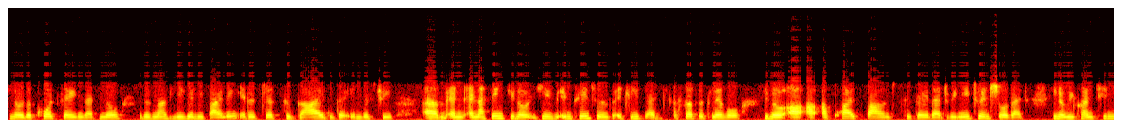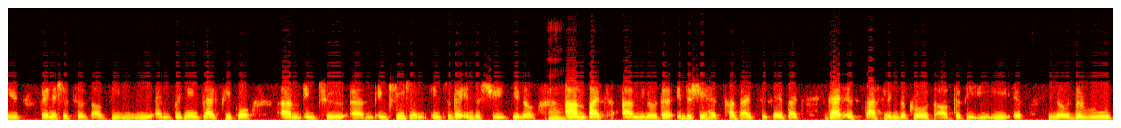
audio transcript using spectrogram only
you know the court saying that no it is not legally binding. It is just to guide the industry. Um, and and I think you know his intentions at least at a surface level you know are, are, are quite sound to say that we need to ensure that you know we continue the initiatives of BEE and bringing black people um, into um, inclusion into the industry, you know. Mm. Um, but, um, you know, the industry has come back to say that that is stifling the growth of the BEE if, you know, the rules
